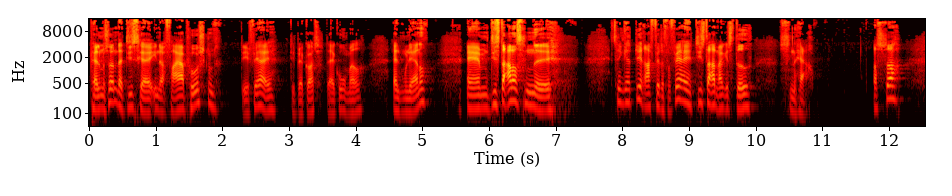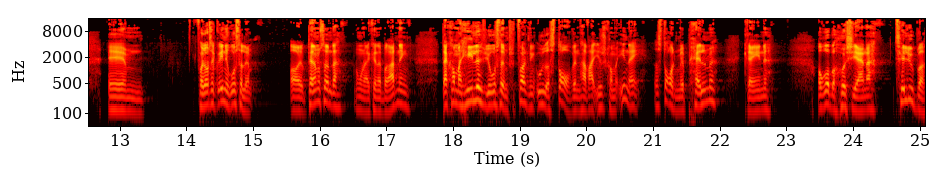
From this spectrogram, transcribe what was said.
Palmesøndag, de skal ind og fejre påsken. Det er ferie, det bliver godt, der er god mad, alt muligt andet. Øhm, de starter sådan, øh, jeg tænker, at det er ret fedt at få ferie. De starter nok et sted sådan her. Og så øhm, får jeg lov til at gå ind i Jerusalem. Og Palmesøndag, nogle af jer kender beretningen, der kommer hele Jerusalems befolkning ud og står ved den her vej, Jesus kommer ind af. Så står de med palmegrene og råber Hosianna, tiljubler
